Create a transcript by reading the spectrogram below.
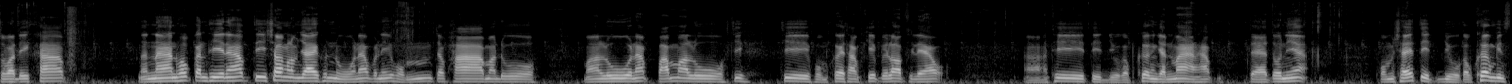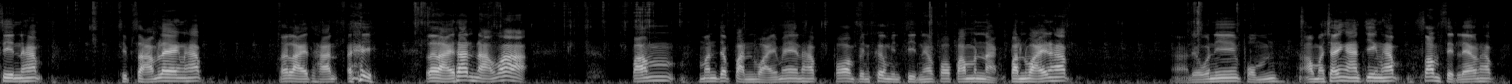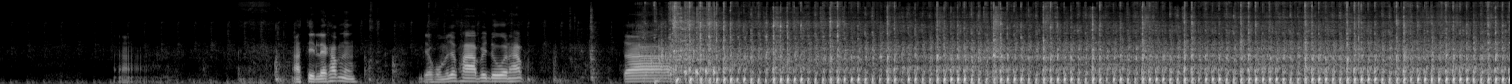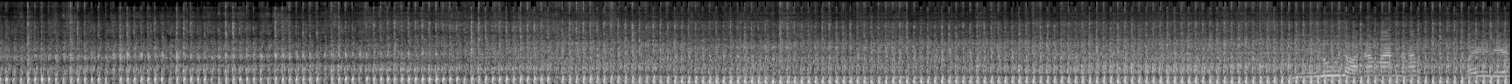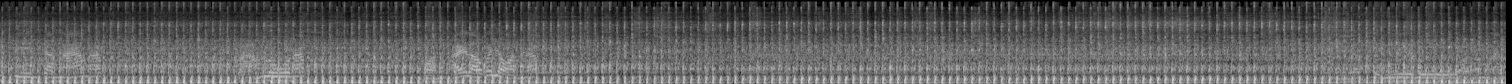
สวัสดีครับ นานๆพบกันทีนะครับที่ช่องลำไยคุณหนูนะวันนี้ผมจะพามาดูมาลูนะปั๊มมาลูที่ที่ผมเคยทำคลิปไปรอบที่แล้วที่ติดอยู่กับเครื่องยันมาครับ แต่ตัวนี้ผมใช้ติดอยู่กับเครื่องบินซินนะครับ 13 แรงนะครับ หลายๆท่านเอ้ยหลายท่านถามว่าปั๊มมันจะปั่นไหวไหมนะครับ เพราะมันเป็นเครื่องบินซินนะครับเพราะปั๊มมันหนักปั่นไหวนะครับ เดี๋ยววันนี้ผมเอามาใช้งานจริงนะครับ ซ่อมเสร็จแล้วนะครับอ่าอะติดเลยครับหนึ่งเดี๋ยวผมจะพาไปดูนะครับ จะมีรูหยอดน้ำมันนะครับ ไว้เลี้ยงซีนกันน้ำนะครับสามรูนะครับ ก่อนใช้เราก็หยอดนะครับ นี่ครับตรงนี้รูหยอดน้ำมัน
